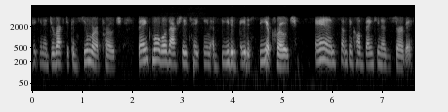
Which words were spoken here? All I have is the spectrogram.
taking a direct to consumer approach. Bank Mobile is actually taking a B2B to C approach and something called banking as a service.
